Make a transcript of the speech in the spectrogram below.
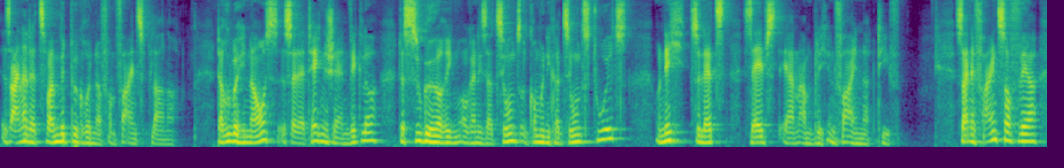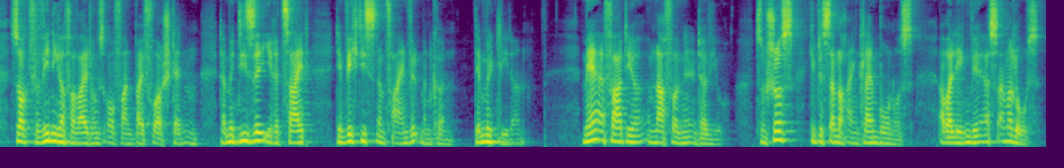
ist einer der zwei Mitbegründer vom Vereinsplaner. Darüber hinaus ist er der technische Entwickler des zugehörigen Organisations- und Kommunikationstools und nicht zuletzt selbst ehrenamtlich in Vereinen aktiv. Seine Vereinssoftware sorgt für weniger Verwaltungsaufwand bei Vorständen, damit diese ihre Zeit dem Wichtigsten im Verein widmen können, den Mitgliedern. Mehr erfahrt ihr im nachfolgenden Interview. Zum Schluss gibt es dann noch einen kleinen Bonus. Aber legen wir erst einmal los.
